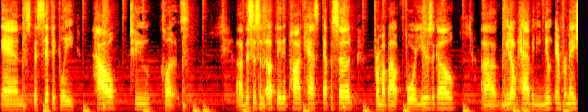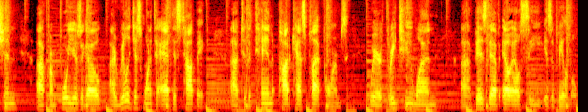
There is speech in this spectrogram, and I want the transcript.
and specifically how to close. Uh, this is an updated podcast episode from about four years ago. Uh, we don't have any new information uh, from four years ago. I really just wanted to add this topic uh, to the 10 podcast platforms where 321 uh, BizDev LLC is available.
